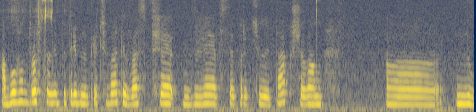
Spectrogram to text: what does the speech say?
Або вам просто не потрібно працювати, у вас вже, вже все працює так, що вам е, ну,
